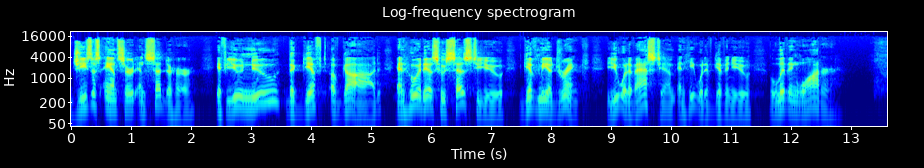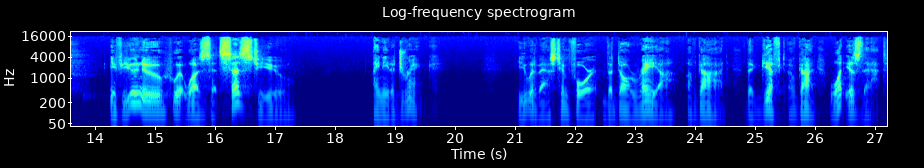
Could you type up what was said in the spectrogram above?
Jesus answered and said to her, If you knew the gift of God and who it is who says to you, Give me a drink, you would have asked him, and he would have given you living water. If you knew who it was that says to you, I need a drink, you would have asked him for the Dorea of God, the gift of God. What is that?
